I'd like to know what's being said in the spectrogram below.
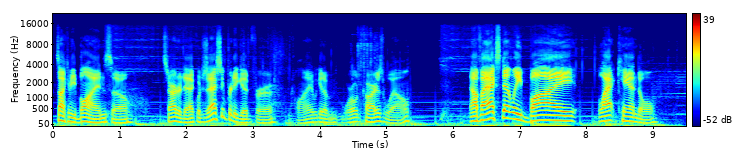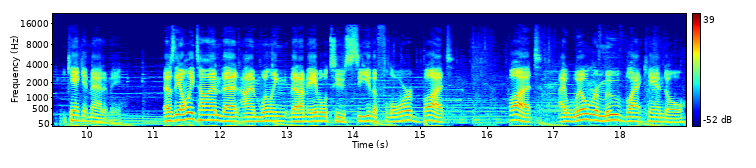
it's not gonna be blind. So starter deck, which is actually pretty good for We get a world card as well. Now, if I accidentally buy Black Candle, you can't get mad at me. That's the only time that I'm willing that I'm able to see the floor, but but I will remove Black Candle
